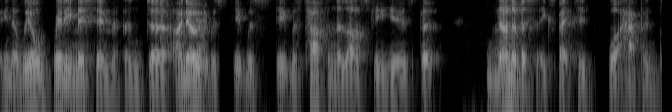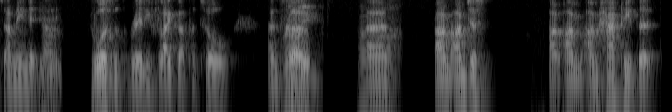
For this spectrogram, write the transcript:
you know, we all really miss him, and uh, I know Yeah. it was it was it was tough in the last few years, but none of us expected what happened. I mean, it, Yeah. it wasn't really flagged up at all, and so Really? um, Oh, I'm I'm just I'm I'm I'm happy that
